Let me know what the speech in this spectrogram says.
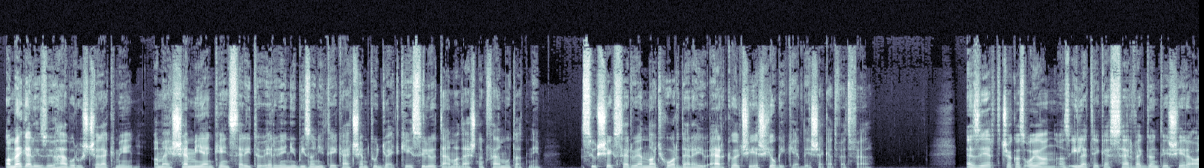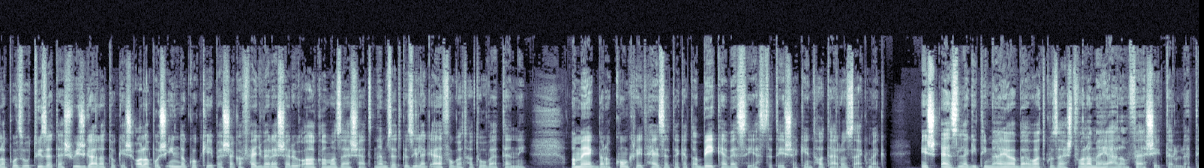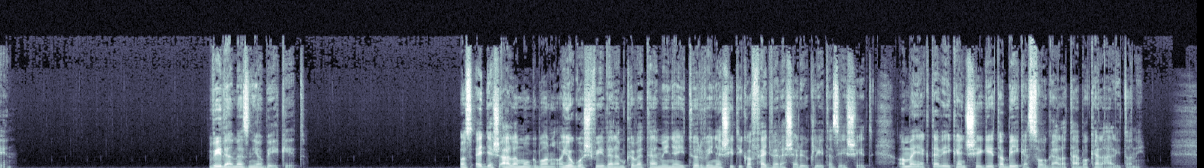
A megelőző háborús cselekmény, amely semmilyen kényszerítő érvényű bizonyítékát sem tudja egy készülő támadásnak felmutatni, szükségszerűen nagy horderejű erkölcsi és jogi kérdéseket vet fel. Ezért csak az olyan, az illetékes szervek döntésére alapozó tüzetes vizsgálatok és alapos indokok képesek a fegyveres erő alkalmazását nemzetközileg elfogadhatóvá tenni, amelyekben a konkrét helyzeteket a béke veszélyeztetéseként határozzák meg, és ez legitimálja a beavatkozást valamely állam felség területén. Védelmezni a békét az egyes államokban a jogos védelem követelményei törvényesítik a fegyveres erők létezését, amelyek tevékenységét a béke szolgálatába kell állítani.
